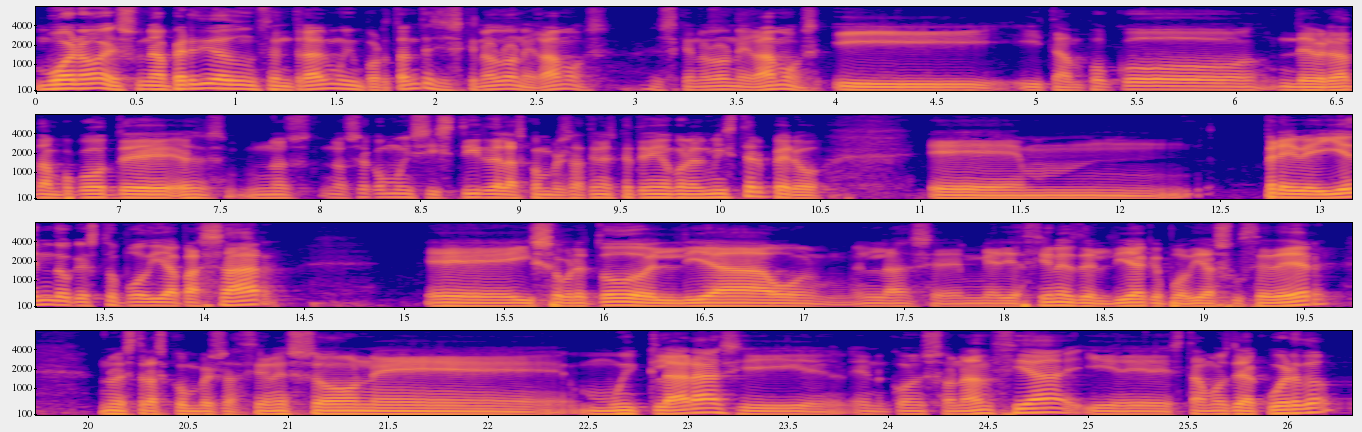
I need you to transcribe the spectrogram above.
Bueno, es una pérdida de un central muy importante, si es que no lo negamos, es que no lo negamos. Y, tampoco, de verdad, tampoco te, no, sé cómo insistir de las conversaciones que he tenido con el míster, pero eh, preveyendo que esto podía pasar eh, y sobre todo el día o en las mediaciones del día que podía suceder, nuestras conversaciones son eh, muy claras y en consonancia y eh, estamos de acuerdo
